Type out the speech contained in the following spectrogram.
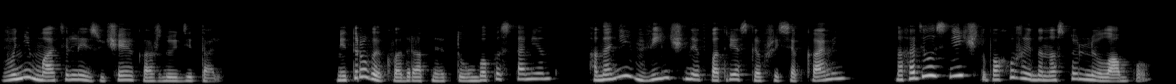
внимательно изучая каждую деталь. Метровая квадратная тумба-постамент, а на ней ввинченная в потрескавшийся камень находилось нечто похожее на настольную лампу.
